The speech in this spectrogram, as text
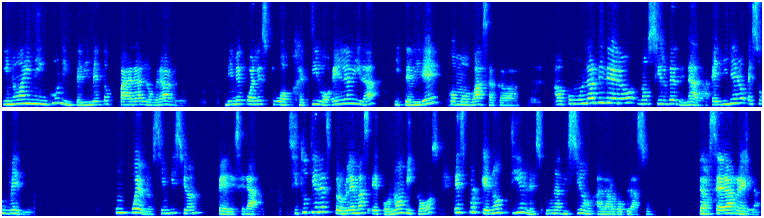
y no hay ningún impedimento para lograrlo. Dime cuál es tu objetivo en la vida y te diré cómo vas a acabar. Acumular dinero no sirve de nada. El dinero es un medio. Un pueblo sin visión perecerá. Si tú tienes problemas económicos, es porque no tienes una visión a largo plazo. Tercera regla.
